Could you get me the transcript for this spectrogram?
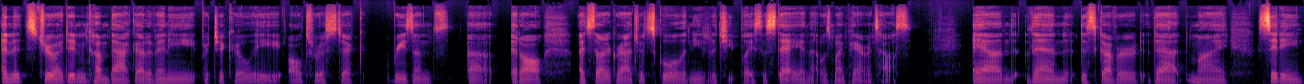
and it's true i didn't come back out of any particularly altruistic reasons uh, at all. I started graduate school and needed a cheap place to stay and that was my parents house. And then discovered that my city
